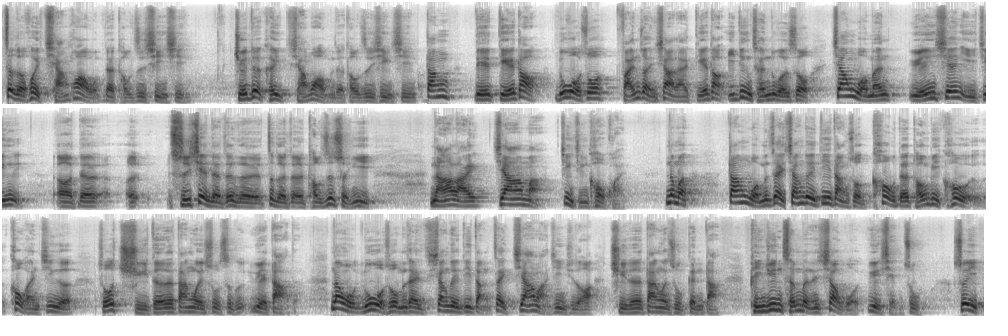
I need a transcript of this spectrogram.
这个会强化我们的投资信心。绝对可以强化我们的投资信心。当跌跌到如果说反转下来，跌到一定程度的时候，将我们原先已经呃的呃实现的这个这个的投资损益拿来加码进行扣款。那么，当我们在相对低档所扣的同笔扣扣款金额所取得的单位数是越大的，那我如果说我们在相对低档再加码进去的话，取得的单位数更大，平均成本的效果越显著。所以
